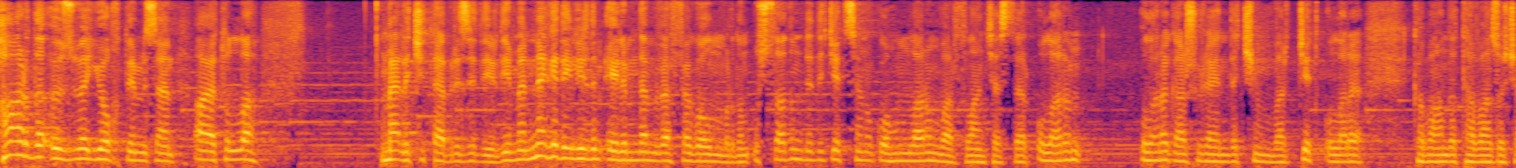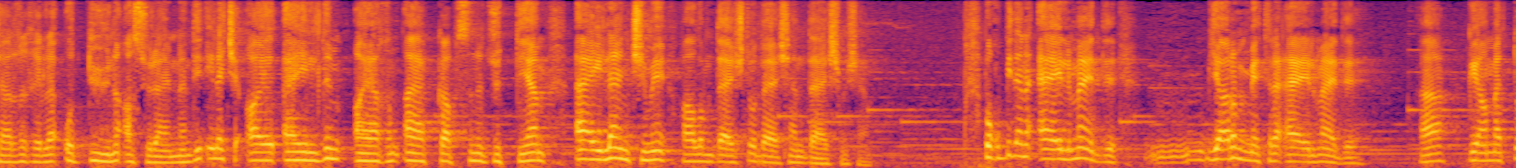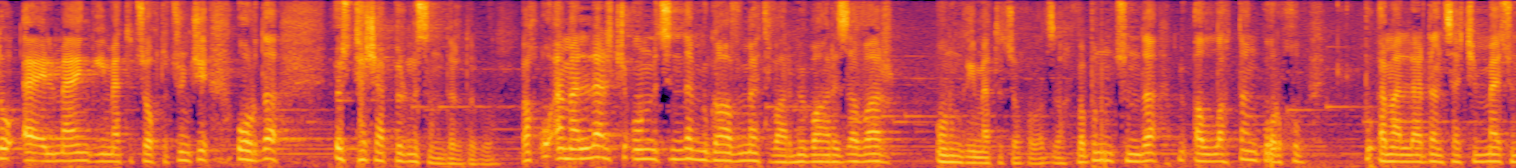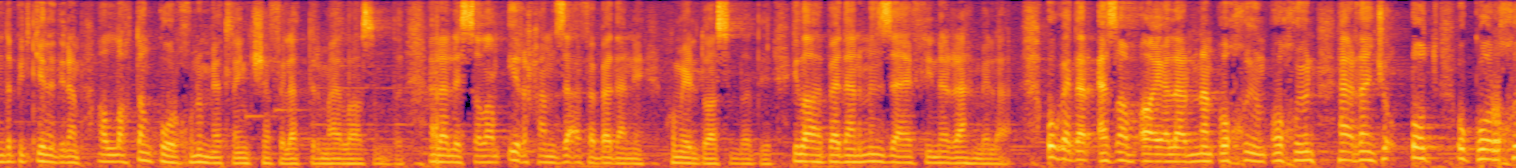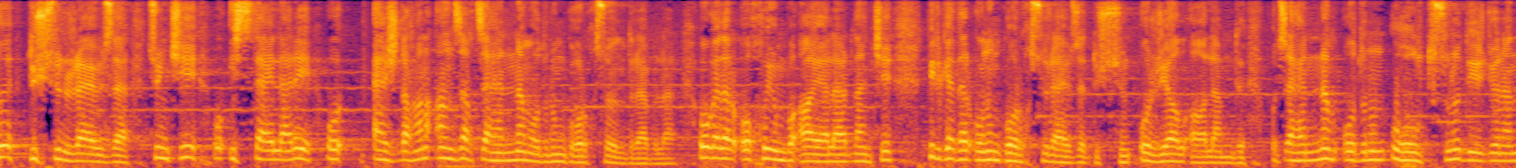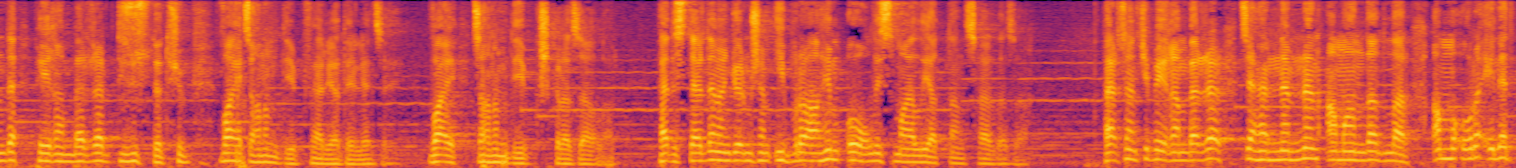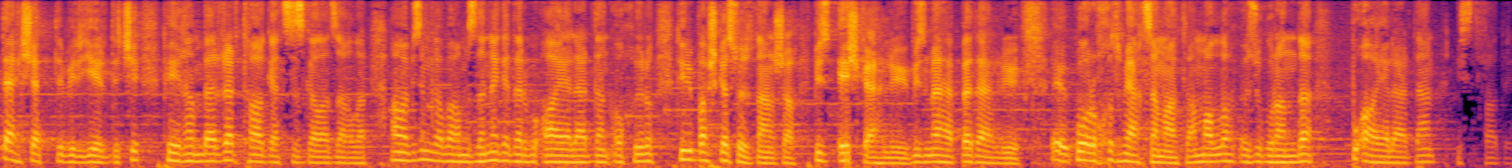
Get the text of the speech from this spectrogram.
Harda özünə yox demisən, Ayətullah Məliki Təbrizi deyirdi. Mən nə qədər elirdim elmdə müvəffəq olmurdum. Ustadım dedi, get sən o qohumların var filan kəslər. Onların onlara qarşı ürəyində kim var? Get onlara qabağında təvazökarlıq elə, o düyünü as ürəyindən deyir. Elə ki ay əyildim, ayağın ayaqqabısını cütdiyəm, əyilən kimi halım dəyişdi, o dəyişən dəyişmişəm. Bax bir dənə əyilmə idi. Yarım metrə əyilmə idi. Hə? Qiyamətdə o əyilməyin qiyməti çoxdur. Çünki orada öz təkəbbürünü sındırdı bu. Bax o əməllər ki, onun içində müqavimət var, mübarizə var, onun qiyməti çox olacaq. Və bunun üçün də Allahdan qorxub bu əməllərdən çəkinmək üçün də bir yenə deyirəm, Allahdan qorxunu ümumiyyətlə inkişaf elətdirmək lazımdır. Əleyhissalam irham zəfə bədəni Kumeyl duasında deyir. İlahi bədənimin zəifliyinə rəhm elə. O qədər əzab ayələrindən oxuyun, oxuyun. Hərdən ki od, o qorxu düşsün ürəyinizə. Çünki o istəkləri, o əjdahanı ancaq cəhənnəm odunun qorxusu öldürə bilər. O qədər oxuyun bu ayələrdən ki, bir qədər onun qorxusu ürəyinizə düşsün. O real aləmdir. O cəhənnəm odunun uğultusunu deyir görəndə peyğəmbərlər diz üstə düşüb vay canım deyib fəryad eləyəcək. Vay canım deyib qışqıracaqlar. Hədislərdə mən görmüşəm İbrahim oğlu İsmayılı yaddan çıxardacaq. Hərçənd ki, peyğəmbərlər cəhənnəmdən amandadılar. Amma ora elə dəhşətli bir yerdir ki, peyğəmbərlər taqətsiz qalacaqlar. Amma bizim qabağımızda nə qədər bu ayələrdən oxuyuruq, deyirik başqa söz danışaq. Biz eşq əhliyik, biz məhəbbət əhliyik, e, qorxutmayaq cəmaatı. Amma Allah özü Quranda bu ayələrdən istifadə edir.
